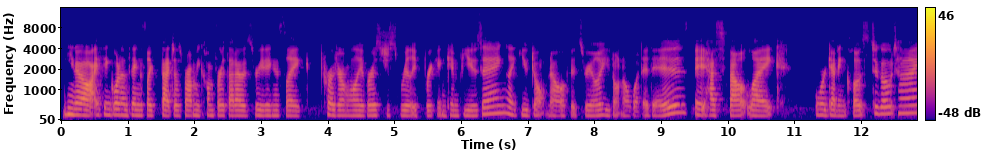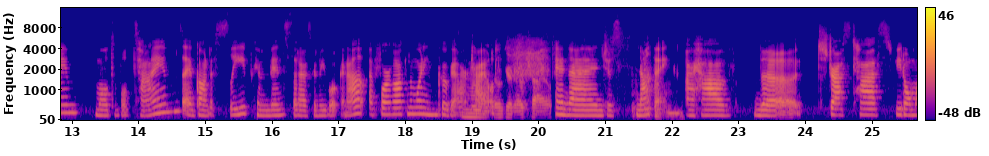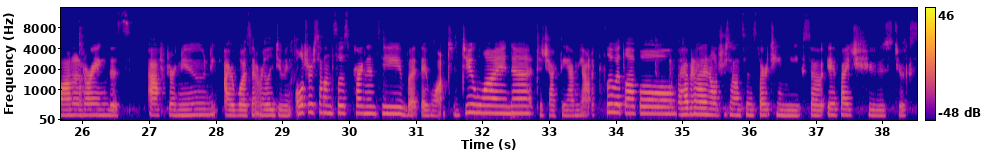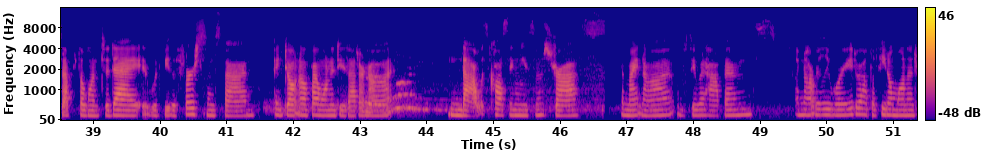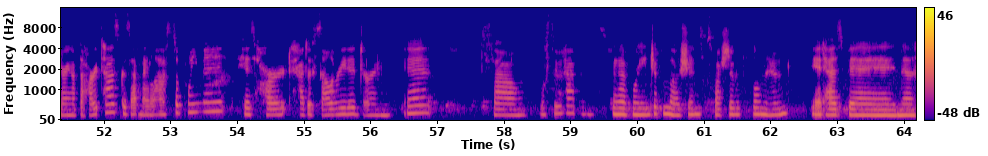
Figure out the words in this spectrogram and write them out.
you know, I think one of the things like that just brought me comfort that I was reading is like prodromal labor is just really freaking confusing. Like you don't know if it's real, you don't know what it is. It has felt like we're getting close to go time multiple times. I've gone to sleep convinced that I was going to be woken up at four o'clock in the morning and go get our Mhm, child. Go get our child. And then just nothing. I have the stress test, fetal monitoring this afternoon. I wasn't really doing ultrasounds this pregnancy, but they want to do one uh, to check the amniotic fluid level. I haven't had an ultrasound since 13 weeks, so if I choose to accept the one today, it would be the first since then. I don't know if I want to do that or not. That was causing me some stress. I might not. We'll see what happens. I'm not really worried about the fetal monitoring of the heart test because at my last appointment, his heart had accelerated during it. So we'll see what happens. It's been a range of emotions, especially with the full moon. It has been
